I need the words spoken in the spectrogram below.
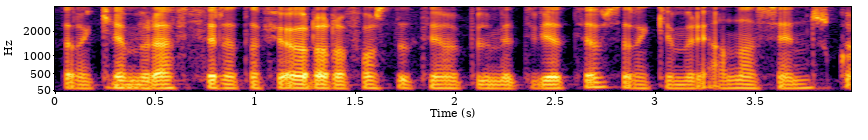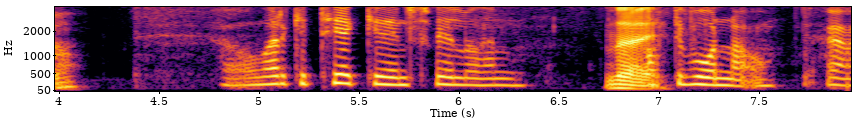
þegar hann kemur eftir þetta fjögur ára fórstatímabili með Dvétjafs, þegar hann kemur í annað sinn, sko. Já. Já, var ekki tekið eins vil og hann Nei. átti vona á. Já.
